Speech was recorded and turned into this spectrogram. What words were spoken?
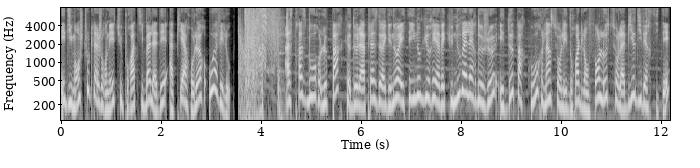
Et dimanche, toute la journée, tu pourras t'y balader à pied, à roller ou à vélo. À Strasbourg, le parc de la place de Haguenau a été inauguré avec une nouvelle aire de jeu et deux parcours, l'un sur les droits de l'enfant, l'autre sur la biodiversité.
